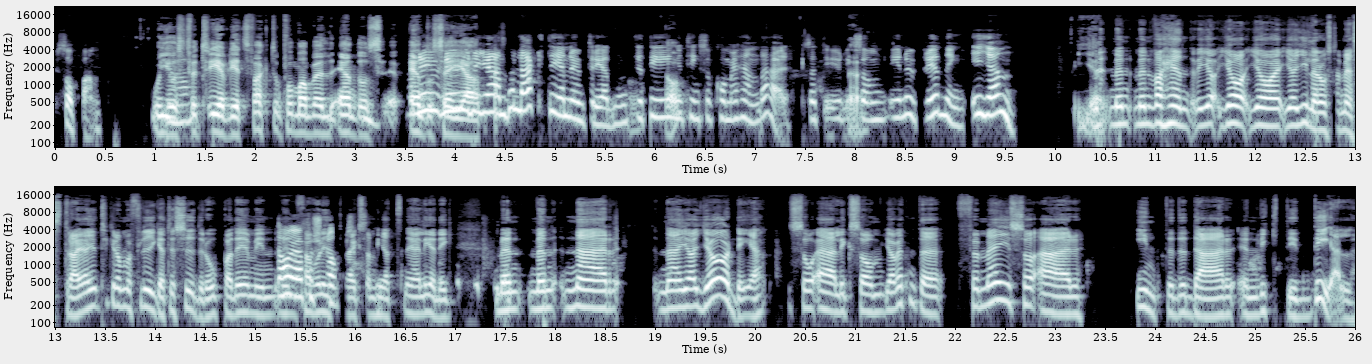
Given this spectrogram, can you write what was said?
soppan. Och just Ja. för trevlighetsfaktorn får man väl ändå, Men ändå nu, nu säga... är det ju ändå lagt i en utredning. Så det är Ja. ingenting som kommer hända här. Så att det är ju liksom det är en utredning, igen. igen. Men, men, men vad händer? Jag, jag, jag, jag gillar att semestra. Jag tycker om att flyga till Sydeuropa. Det är min, Det har min jag förstått. favoritverksamhet när jag är ledig. Men, men när, när jag gör det så är liksom, jag vet inte, för mig så är inte det där en viktig del.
